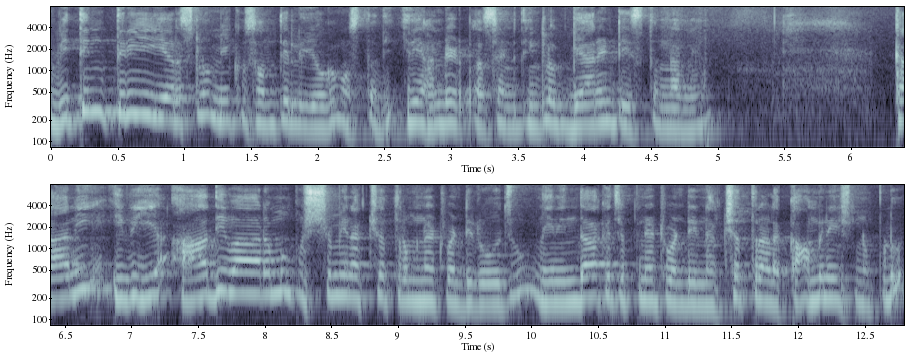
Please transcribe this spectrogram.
విత్ ఇన్ త్రీ ఇయర్స్లో మీకు సొంత ఇల్లు యోగం వస్తుంది. ఇది హండ్రెడ్ పర్సెంట్ దీంట్లో గ్యారంటీ ఇస్తున్నాను నేను. కానీ ఇవి ఆదివారము పుష్యమి నక్షత్రం ఉన్నటువంటి రోజు నేను ఇందాక చెప్పినటువంటి నక్షత్రాల కాంబినేషన్ అప్పుడు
